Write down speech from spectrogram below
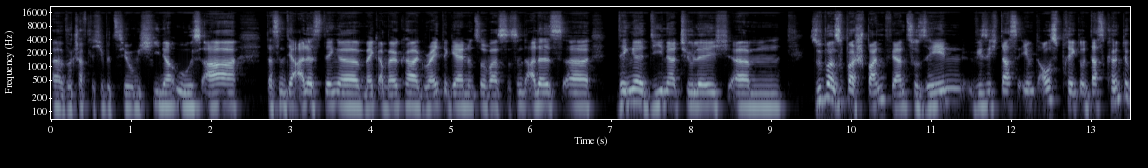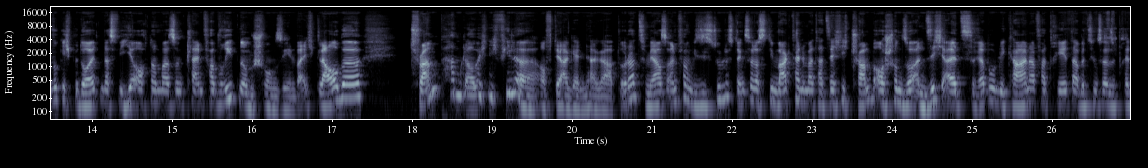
äh, wirtschaftliche Beziehungen China, USA. Das sind ja alles Dinge, Make America Great Again und sowas. Das sind alles äh, Dinge, die natürlich ähm, super, super spannend werden zu sehen, wie sich das eben ausprägt. Und das könnte wirklich bedeuten, dass wir hier auch nochmal so einen kleinen Favoritenumschwung sehen, weil ich glaube, Trump haben, glaube ich, nicht viele auf der Agenda gehabt, oder? Zum Jahresanfang. Wie siehst du das? Denkst du, dass die Marktteilnehmer tatsächlich Trump auch schon so an sich als Republikaner, Vertreter bzw. Prä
